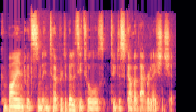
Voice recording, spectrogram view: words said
combined with some interpretability tools to discover that relationship.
